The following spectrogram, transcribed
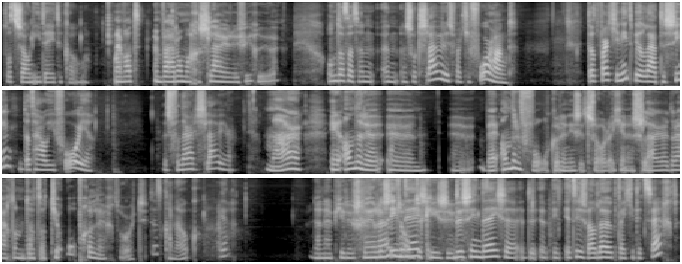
tot zo'n idee te komen. En, wat, en waarom een gesluierde figuur? Omdat het een, een, een soort sluier is wat je voorhangt. Dat wat je niet wil laten zien, dat hou je voor je. Dus vandaar de sluier. Maar in andere, eh, eh, bij andere volkeren is het zo dat je een sluier draagt omdat dat je opgelegd wordt. Dat kan ook. Ja. Dan heb je dus geen Dus ruimte om deze- te kiezen. Dus in deze, de- het- het is wel leuk dat je dit zegt.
